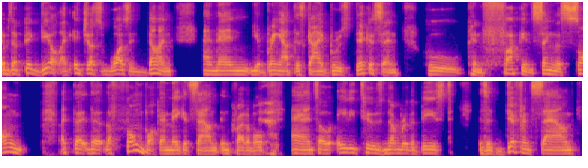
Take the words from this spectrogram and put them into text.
It was a big deal. Like it just wasn't done. And then you bring out this guy, Bruce Dickinson, who can fucking sing the song like the the, the phone book and make it sound incredible. Yeah. And so 82's Number of the Beast is a different sound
